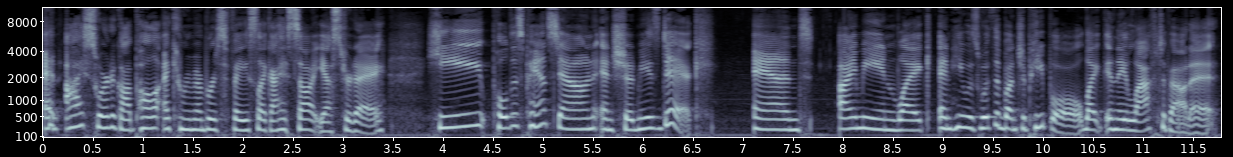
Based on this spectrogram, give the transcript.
and I swear to God, Paula, I can remember his face like I saw it yesterday. He pulled his pants down and showed me his dick. And I mean, like, and he was with a bunch of people, like, and they laughed about it.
